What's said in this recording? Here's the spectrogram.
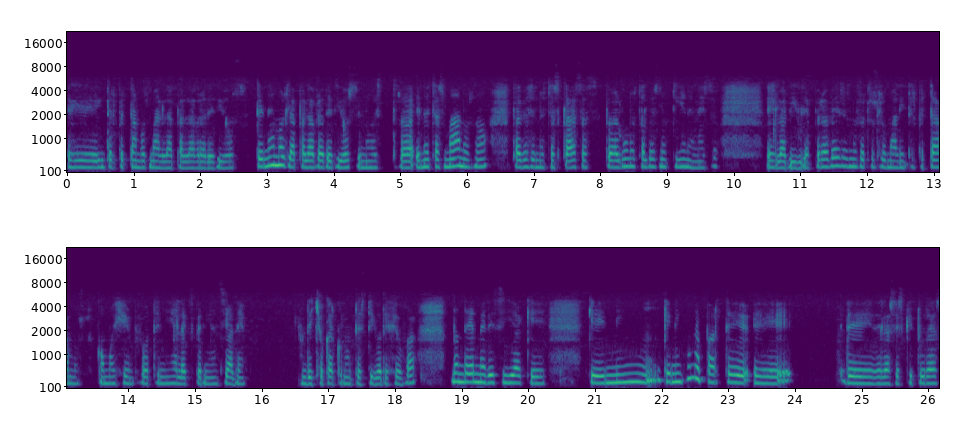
eh, interpretamos mal la palabra de Dios. Tenemos la palabra de Dios en, nuestra, en nuestras manos, ¿no? Tal vez en nuestras casas, pero algunos tal vez no tienen esa, eh, la Biblia. Pero a veces nosotros lo malinterpretamos. Como ejemplo, tenía la experiencia de de chocar con un testigo de Jehová, donde él me decía que, que, que ninguna parte eh, de, las escrituras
